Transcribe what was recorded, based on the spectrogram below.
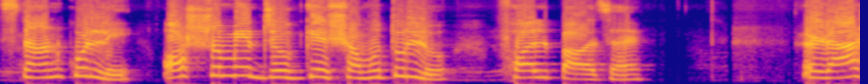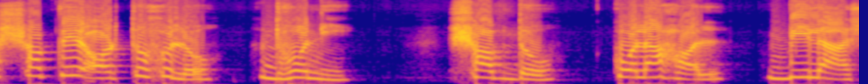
স্নান করলে অশ্বমেধ যজ্ঞের সমতুল্য ফল পাওয়া যায়। রাস শব্দের অর্থ হল ধ্বনি, শব্দ, কোলাহল, বিলাস,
